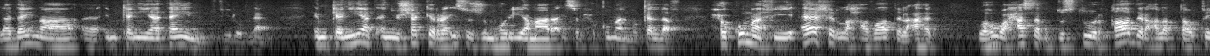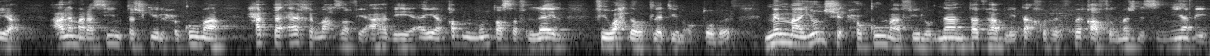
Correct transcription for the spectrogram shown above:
لدينا آه، إمكانيتين في لبنان. إمكانية أن يشكل رئيس الجمهورية مع رئيس الحكومة المكلف حكومة في آخر لحظات العهد وهو حسب الدستور قادر على التوقيع على مراسيم تشكيل حكومة حتى آخر لحظة في عهده أي قبل منتصف الليل في 31 أكتوبر. مما ينشئ حكومة في لبنان تذهب لتأخذ الثقة في المجلس النيابي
